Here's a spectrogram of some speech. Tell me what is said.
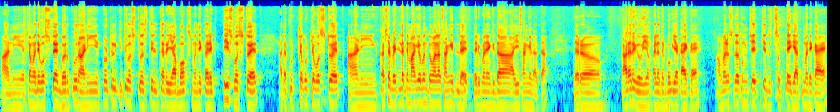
आणि याच्यामध्ये वस्तू आहेत भरपूर आणि टोटल किती वस्तू असतील तर या बॉक्समध्ये करेक्ट तीस वस्तू आहेत. आता कुठच्या कुठच्या वस्तू आहेत आणि कशा भेटल्या ते मागे पण तुम्हाला सांगितले आहेत तरी पण एकदा आई सांगेल आता. तर काढायला घेऊया. पहिला तर बघूया काय काय आम्हालासुद्धा आम्हाला सुद्धा तुमची इतकी उत्सुकता आहे की आतमध्ये काय आहे.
